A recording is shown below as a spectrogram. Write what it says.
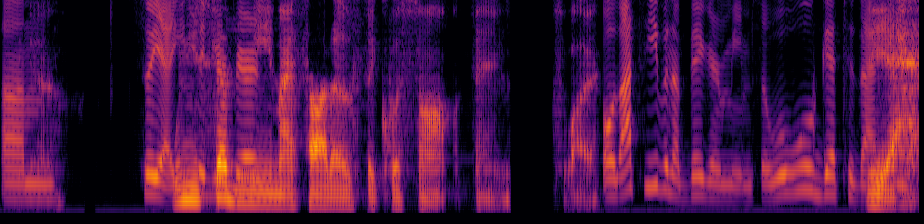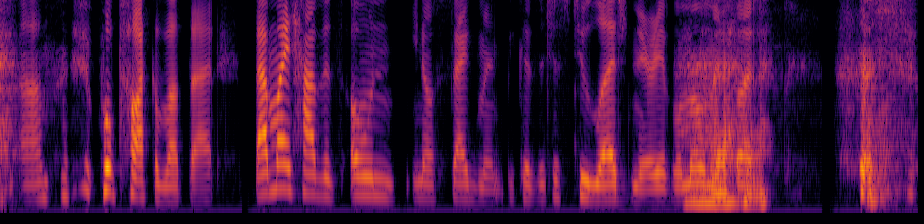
Um. Yeah. So yeah, when you your said favorite- meme, I thought of the croissant thing. That's why. Oh, that's even a bigger meme. So we'll we'll get to that. Yeah. Um, we'll talk about that. That might have its own, you know, segment because it's just too legendary of a moment. But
